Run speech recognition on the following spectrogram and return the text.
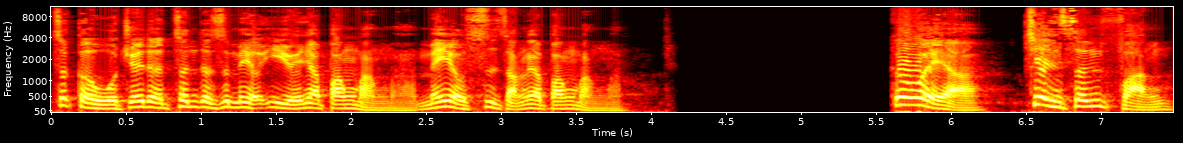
这个我觉得真的是没有议员要帮忙吗？没有市长要帮忙吗？各位啊，健身房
